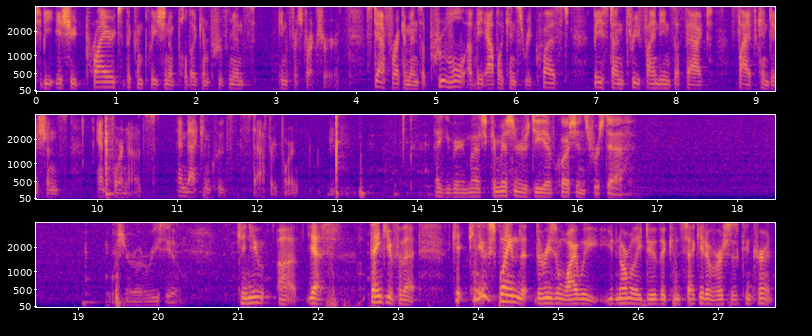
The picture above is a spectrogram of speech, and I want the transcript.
to be issued prior to the completion of public improvements infrastructure. Staff recommends approval of the applicant's request based on three findings of fact, five conditions, and four notes. And that concludes the staff report. Thank you very much. Commissioners, do you have questions for staff? Commissioner O'Dorisio. Can you, uh, yes, thank you for that. Can can you explain the the reason why we, you normally do the consecutive versus concurrent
